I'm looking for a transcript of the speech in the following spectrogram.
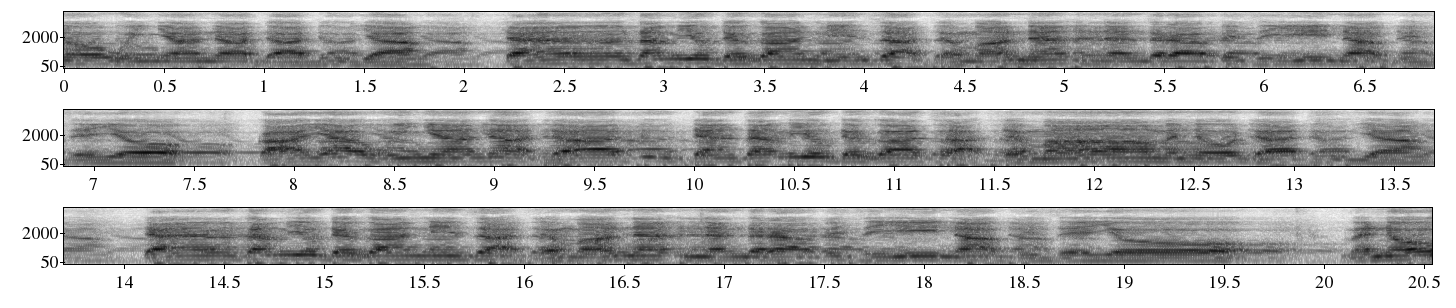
နောဝိညာဏဓာတုယတံသံယုတ်တကနိစ္စဓမ္မနံအနန္တရပစ္စယေနပစ္စယော ကာယဝိညာဏဓာတုတံသမယုတ်တကသဓမ္မမနောဓာတုယတံသမယုတ်တကနိစ္စဓမ္မနံအနန္တရာပစ္စယိနပစ္စယောမနော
